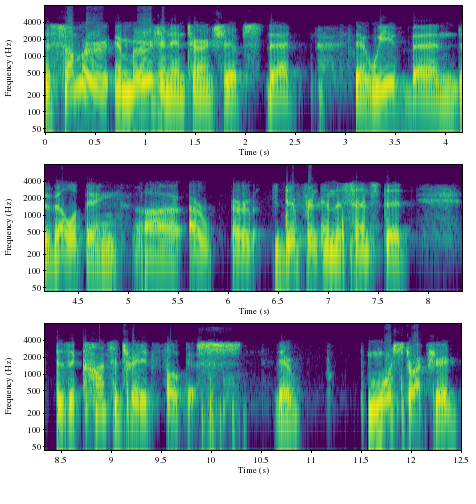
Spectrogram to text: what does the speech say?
The summer immersion internships that that we've been developing uh, are are different in the sense that there's a concentrated focus. They're more structured,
